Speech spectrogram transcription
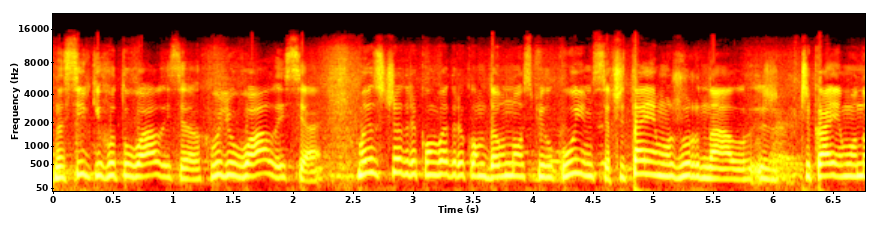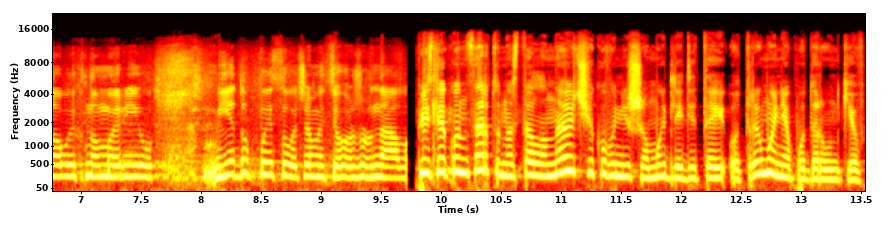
настільки готувалися, хвилювалися. Ми з Щедриком Ведриком давно спілкуємося, читаємо журнал, чекаємо нових номерів, є дописувачами цього журналу. Після концерту настала найочікуваніша мить для дітей отримання подарунків.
